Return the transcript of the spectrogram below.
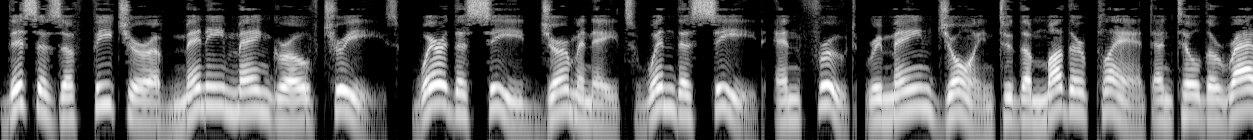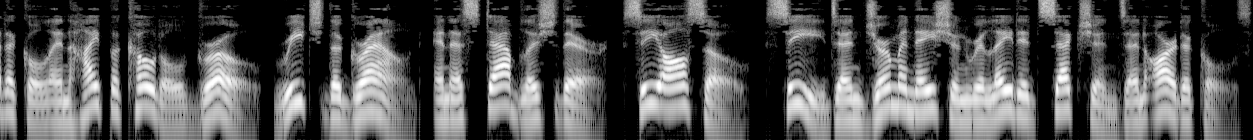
this is a feature of many mangrove trees, where the seed germinates when the seed and fruit remain joined to the mother plant until the radicle and hypocotyl grow, reach the ground, and establish there. See also, seeds and germination-related sections and articles.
